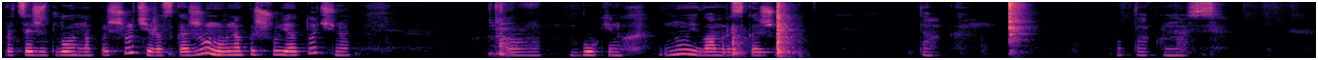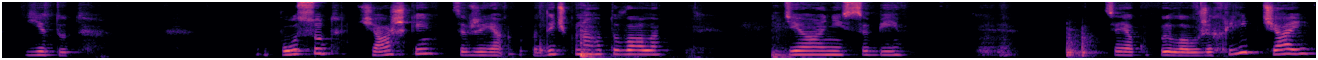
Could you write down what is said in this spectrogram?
про це житло напишу чи розкажу. Ну, напишу я точно в букінг. Ну і вам розкажу. Так. Отак у нас є тут посуд, чашки. Це вже я водичку наготувала Діані собі. Це я купила вже хліб, чай,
